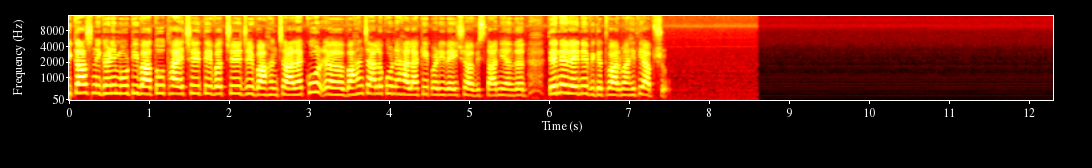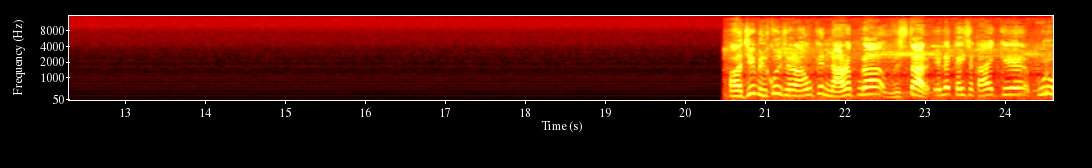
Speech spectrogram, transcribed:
વિકાસની ઘણી મોટી વાતો થાય છે તે વચ્ચે જે વાહન ચાલકો વાહન ચાલકોને હાલાકી પડી રહી છે વિસ્તારની અંદર તેને લઈને વિગતવાર માહિતી આપશો. જી, બિલકુલ જણાવું કે નારણપુરા વિસ્તાર, એટલે કહી શકાય કે પૂર્વ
